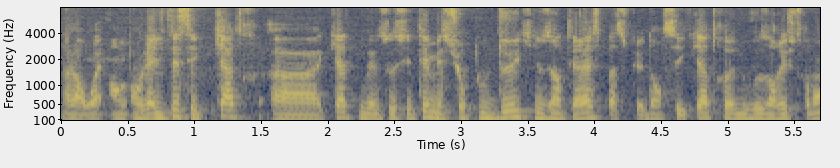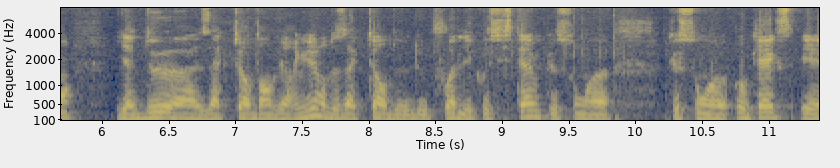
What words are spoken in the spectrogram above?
alors ouais, en, réalité c'est quatre, euh, quatre nouvelles sociétés, mais surtout deux qui nous intéressent parce que dans ces quatre nouveaux enregistrements, il y a deux euh, acteurs d'envergure, deux acteurs de, poids de l'écosystème que sont euh, que sont OKEx et,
